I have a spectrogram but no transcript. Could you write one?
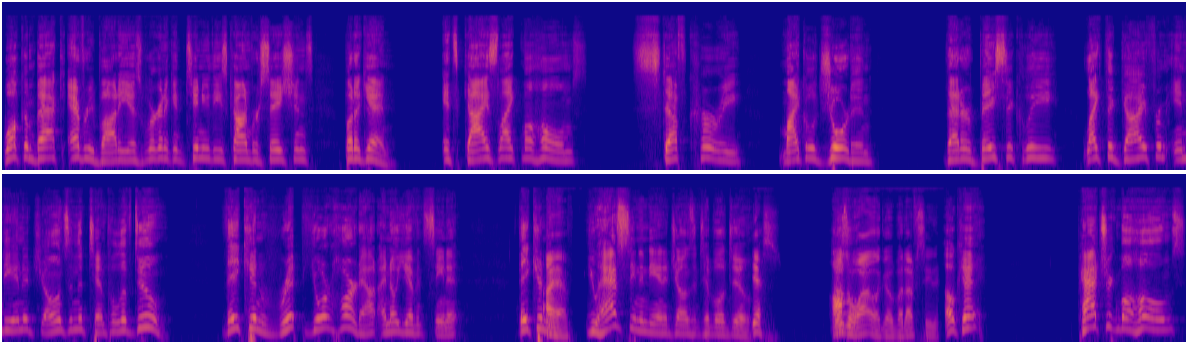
Welcome back, everybody, as we're going to continue these conversations. But again, it's guys like Mahomes, Steph Curry, Michael Jordan that are basically like the guy from Indiana Jones and the Temple of Doom. They can rip your heart out. I know you haven't seen it. They can. I have. You have seen Indiana Jones and Temple of Doom. yes. That was a while ago, but I've seen it. Okay. Patrick Mahomes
